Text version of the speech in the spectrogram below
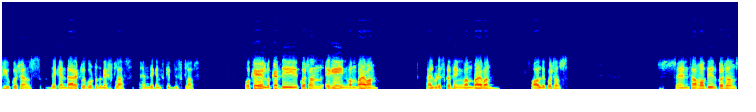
few questions, they can directly go to the next class and they can skip this class. Okay, look at the question again one by one. I'll be discussing one by one all the questions. And some of these questions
